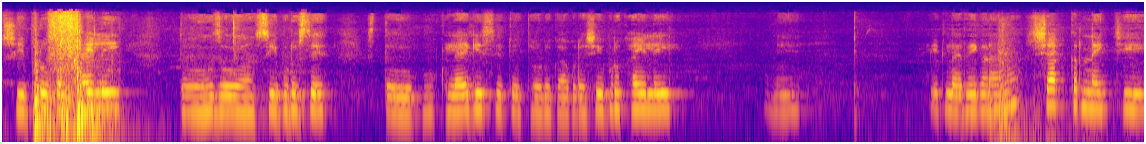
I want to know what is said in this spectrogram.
શીભડું પણ ખાઈ લઈ તો જો શીભડું છે તો ભૂખ લાગી છે તો થોડુંક આપણે શીભડું ખાઈ લઈ અને એટલા રીંગણાનું શાક કરી નાખીએ.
